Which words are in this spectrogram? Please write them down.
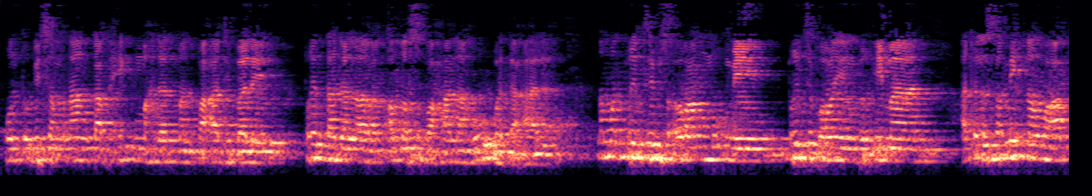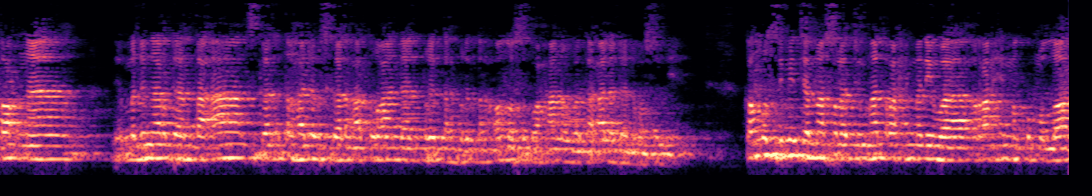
untuk bisa menangkap hikmah dan manfaat di balik perintah dan larangan Allah Subhanahu wa taala. Namun prinsip seorang mukmin, prinsip orang yang beriman adalah sami'na wa ata'na ya, mendengar dan taat terhadap segala aturan dan perintah-perintah Allah Subhanahu wa taala dan rasulnya. Kaum muslimin jamaah salat Jumat rahimani wa rahimakumullah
